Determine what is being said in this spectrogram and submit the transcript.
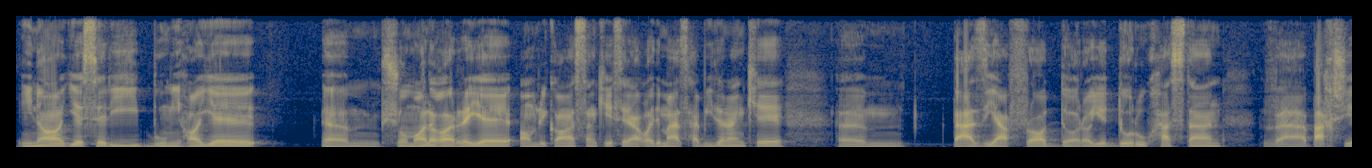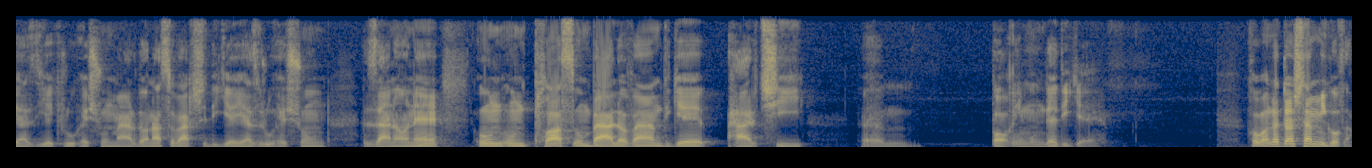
اینا یه سری بومی های شمال قاره آمریکا هستن که یه سری عقاید مذهبی دارن که بعضی افراد دارای دو روح هستن و بخشی از یک روحشون مردانه است و بخش دیگه از روحشون زنانه. اون اون پلاس اون به علاوه هم دیگه هرچی باقی مونده دیگه. خب حالا داشتم می‌گفتم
